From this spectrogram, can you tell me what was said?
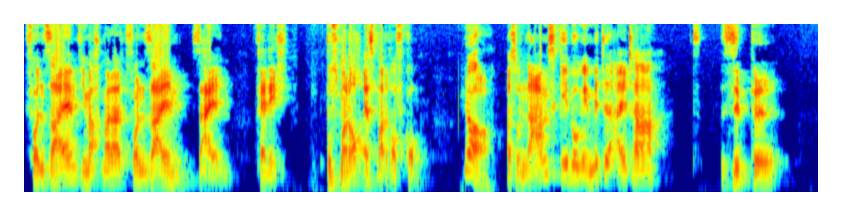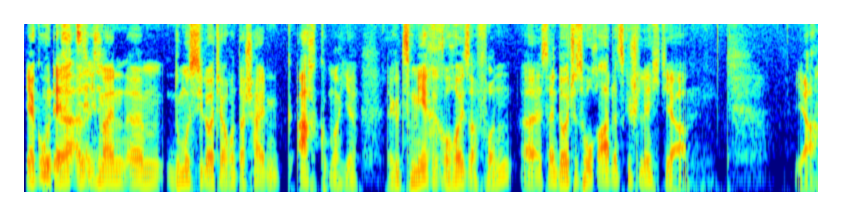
Von Salm, wie macht man das? Von Salm, Salm. Fertig. Muss man auch erstmal drauf kommen. Ja. Also Namensgebung im Mittelalter, simpel, ja gut, ne? also ich meine, ähm, du musst die Leute auch unterscheiden. Ach, guck mal hier, da gibt es mehrere Häuser von. Äh, ist ein deutsches Hochadelsgeschlecht? Ja. Ja.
